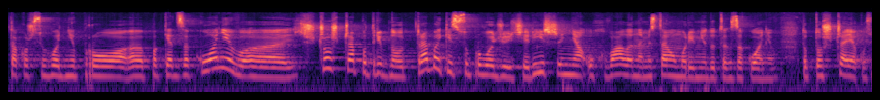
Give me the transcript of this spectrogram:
також сьогодні про е, пакет законів. Е, Що ще потрібно? Треба якісь супроводжуючі рішення, ухвали на місцевому рівні до цих законів? Тобто ще якось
